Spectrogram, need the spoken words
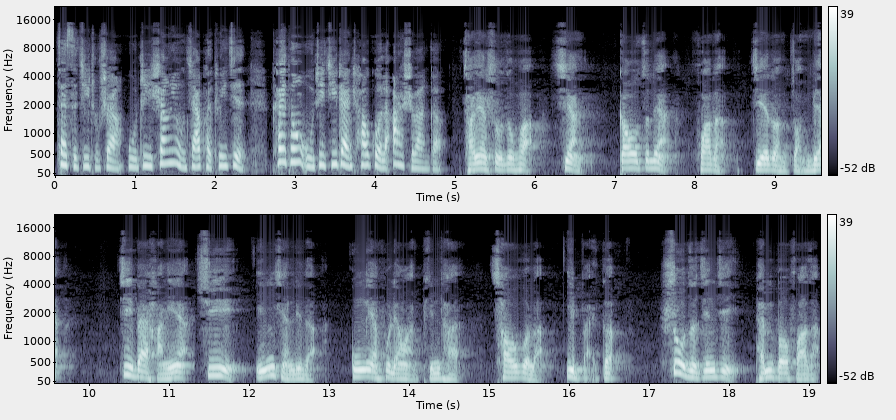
在此基础上，五 G 商用加快推进，开通五 G 基站超过了二十万个。产业数字化向高质量发展阶段转变，具备行业区域影响力的工业互联网平台超过了一百个，数字经济蓬勃发展，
